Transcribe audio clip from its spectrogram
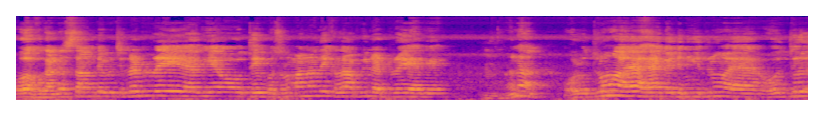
ਉਹ ਅਫਗਾਨਿਸਤਾਨ ਦੇ ਵਿੱਚ ਲੜ ਰਹੇ ਹੈਗੇ ਆ, ਉੱਥੇ ਮੁਸਲਮਾਨਾਂ ਦੇ ਖਿਲਾਫ ਵੀ ਲੜ ਰਹੇ ਹੈਗੇ ਹਨਾ? ਔਰ ਉਧਰੋਂ ਆਇਆ ਹੈਗਾ ਜਨੀ ਇਧਰੋਂ ਆਇਆ ਉਧਰ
